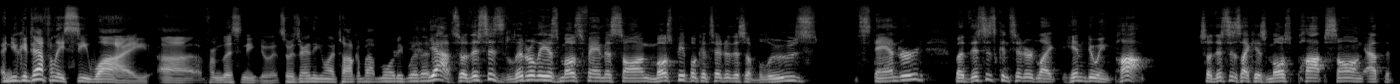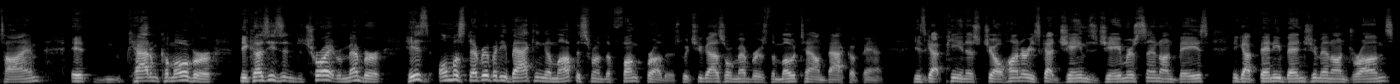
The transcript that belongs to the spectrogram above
And you could definitely see why uh, from listening to it. So, is there anything you want to talk about, Morty, with it? Yeah, so this is literally his most famous song. Most people consider this a blues standard, but this is considered like him doing pop. So this is like his most pop song at the time. It had him come over because he's in Detroit. Remember, his almost everybody backing him up is from the Funk Brothers, which you guys will remember is the Motown backup band. He's got pianist Joe Hunter. He's got James Jamerson on bass. He got Benny Benjamin on drums.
